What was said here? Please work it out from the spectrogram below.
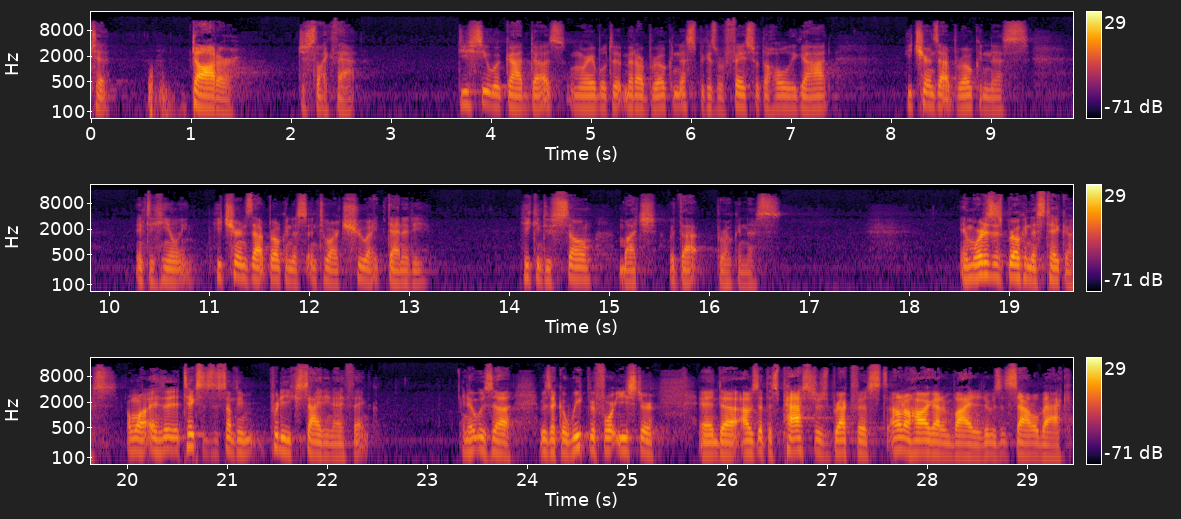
to daughter, just like that. Do you see what God does when we're able to admit our brokenness because we're faced with a holy God? He turns that brokenness into healing. He turns that brokenness into our true identity. He can do so much with that brokenness. And where does this brokenness take us? I want, it takes us to something pretty exciting, I think. And it was, uh, it was like a week before Easter, and uh, I was at this pastor's breakfast. I don't know how I got invited. It was at Saddleback.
